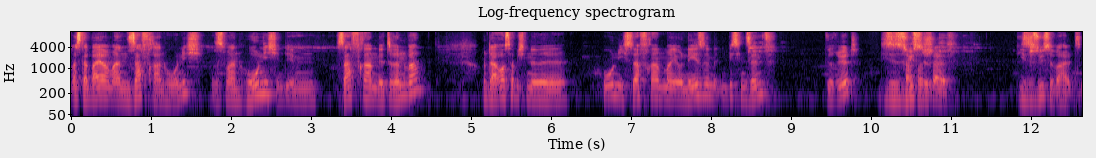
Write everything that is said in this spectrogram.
was dabei war, war ein Safranhonig. Das war ein Honig, in dem Safran mit drin war und daraus habe ich eine Honig-Safran-Mayonnaise mit ein bisschen Senf gerührt. Diese Süße, diese Süße war halt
